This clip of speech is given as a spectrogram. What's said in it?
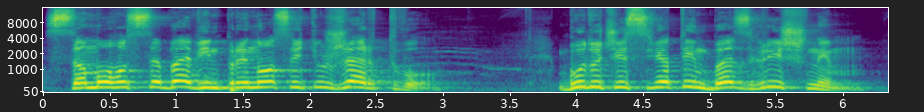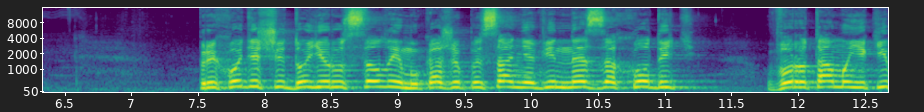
Самого себе Він приносить у жертву будучи святим, безгрішним, приходячи до Єрусалиму, каже Писання, він не заходить воротами, які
